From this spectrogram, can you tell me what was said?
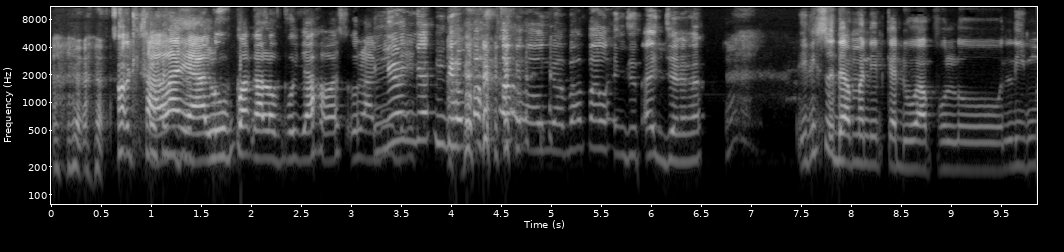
Oke, Salah ya, lupa kalau punya host ulangi Enggak, deh. enggak, enggak apa-apa loh, enggak apa-apa, lanjut aja. Ini sudah menit ke-25.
